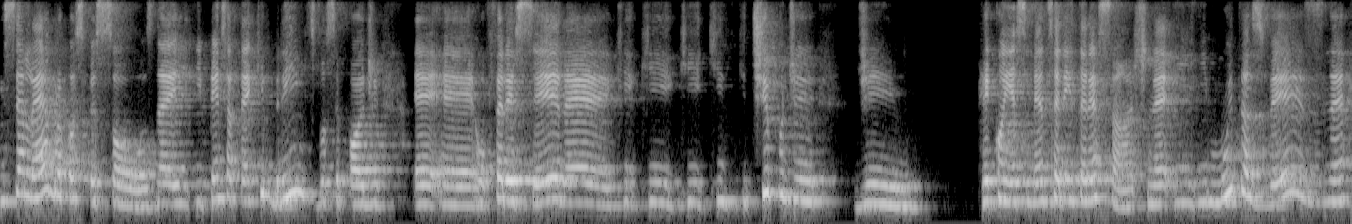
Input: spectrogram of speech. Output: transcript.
e celebra com as pessoas, né? E, e pensa até que brindes você pode é, é, oferecer, né? Que, que, que, que, tipo de, de reconhecimento seria interessante, né? E, e, muitas vezes, né?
